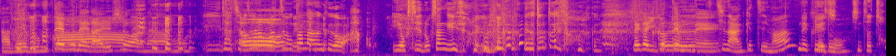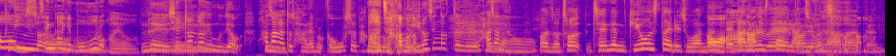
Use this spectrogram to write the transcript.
아 내 몸 때문에 아. 날 싫어하나. 뭐. 이 자체로 사랑받지 어, 못한다는 네. 그거 아, 역시 록상기처럼 내가 뚱뚱해서 약간 내가 이것 때문에 지는 않겠지만 근데 그게 그래도. 진짜 처음 생각이 몸으로 음. 가요. 그 음. 실존적인 문제 화장을 음. 더 잘해볼까 옷을 바꿔볼까 뭐 이런 생각들을 네. 하잖아요. 맞아. 저 쟤는 귀여운 스타일을 좋아한다는데 어, 아, 나는, 나는 그 스타일이 안 좋나 막 약간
